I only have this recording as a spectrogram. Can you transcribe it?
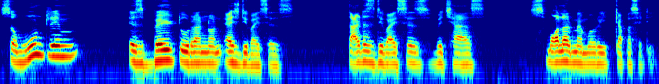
So Moondream is built to run on edge devices, that is devices which has smaller memory capacity.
